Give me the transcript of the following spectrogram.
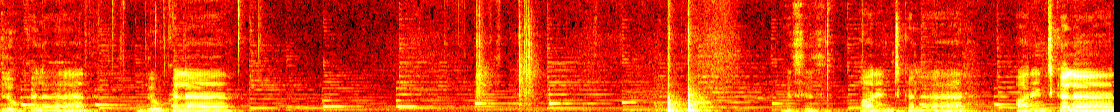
Blue color blue color this is orange color orange color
